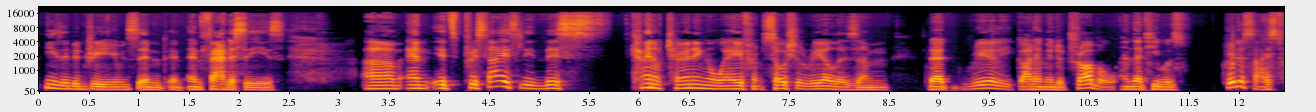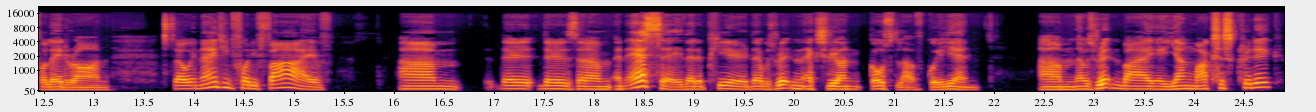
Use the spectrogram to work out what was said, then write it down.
he's into dreams and and, and fantasies, um, and it's precisely this kind of turning away from social realism that really got him into trouble and that he was criticized for later on. So in 1945, um, there, there's um, an essay that appeared that was written actually on ghost love, Guilian. Um, that was written by a young Marxist critic.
